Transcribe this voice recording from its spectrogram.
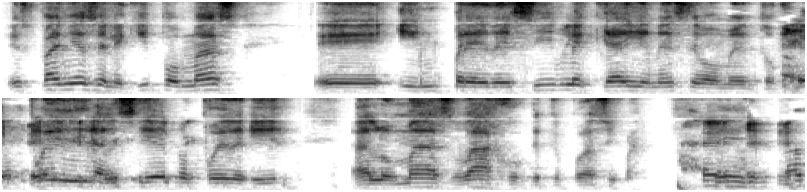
España es el equipo más eh, impredecible que hay en este momento. puede ir al cielo, puede ir a lo más bajo que te puedas imaginar.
